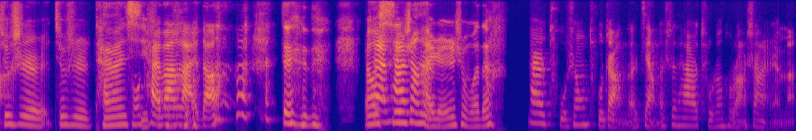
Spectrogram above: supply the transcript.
就是就是台湾媳台湾来的。对对对，然后新上海人什么的，他是土生土长的，讲的是他是土生土长上海人嘛。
